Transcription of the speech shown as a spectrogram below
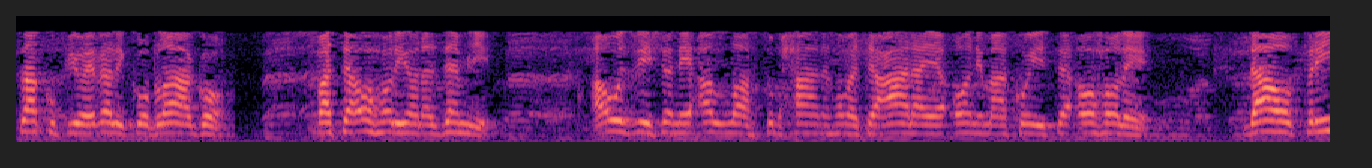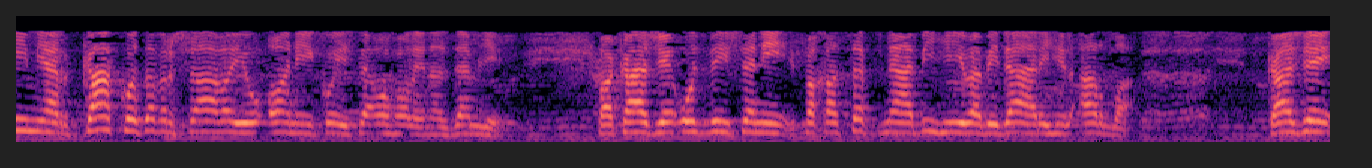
sakupio je veliko blago, pa se oholio na zemlji. A uzvišeni Allah subhanahu wa ta'ala je onima koji se ohole dao primjer kako završavaju oni koji se ohole na zemlji. Pa kaže uzvišeni fa khasafna bihi wa bidarihi al-ardh. Kaže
